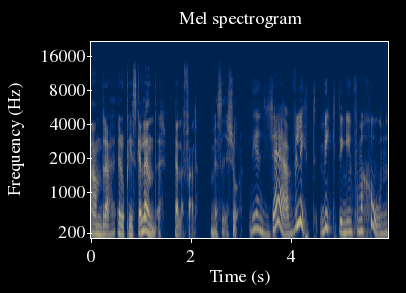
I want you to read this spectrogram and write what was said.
andra europeiska länder, i alla fall, om jag säger så. Det är en jävligt viktig information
